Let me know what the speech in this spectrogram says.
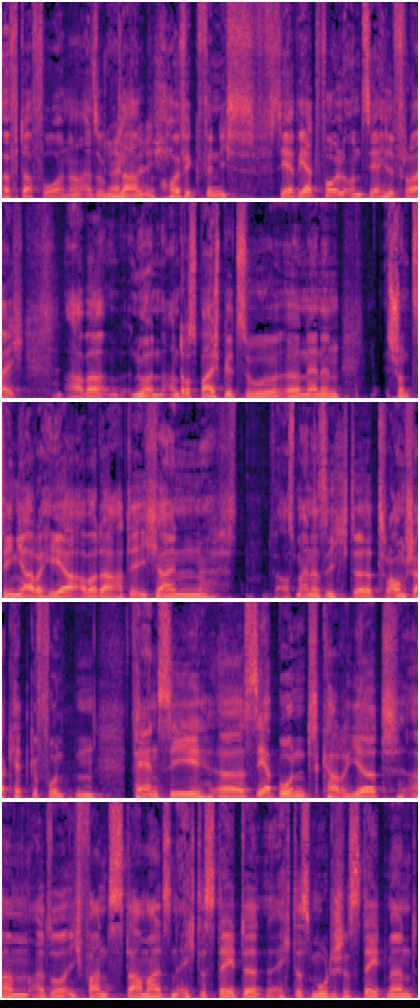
öfter vor. Ne? Also ja, klar, natürlich. häufig finde ich es sehr wertvoll und sehr hilfreich, aber nur ein anderes Beispiel zu äh, nennen, ist schon zehn Jahre her, aber da hatte ich einen aus meiner Sicht äh, Traumjackett gefunden. Fancy, äh, sehr bunt, kariert. Ähm, also ich fand es damals ein echtes Statement, ein echtes modisches Statement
